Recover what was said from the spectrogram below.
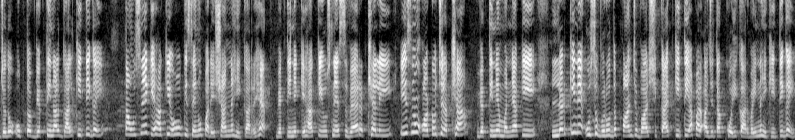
ਜਦੋਂ ਉਕਤ ਵਿਅਕਤੀ ਨਾਲ ਗੱਲ ਕੀਤੀ ਗਈ ਤਾਂ ਉਸਨੇ ਕਿਹਾ ਕਿ ਉਹ ਕਿਸੇ ਨੂੰ ਪਰੇਸ਼ਾਨ ਨਹੀਂ ਕਰ ਰਿਹਾ। ਵਿਅਕਤੀ ਨੇ ਕਿਹਾ ਕਿ ਉਸਨੇ ਸਵੈ ਰੱਖਿਆ ਲਈ ਇਸ ਨੂੰ ਆਟੋ 'ਚ ਰੱਖਿਆ। ਵਿਅਕਤੀ ਨੇ ਮੰਨਿਆ ਕਿ ਲੜਕੀ ਨੇ ਉਸ ਵਿਰੁੱਧ ਪੰਜ ਵਾਰ ਸ਼ਿਕਾਇਤ ਕੀਤੀ ਆ, ਪਰ ਅਜੇ ਤੱਕ ਕੋਈ ਕਾਰਵਾਈ ਨਹੀਂ ਕੀਤੀ ਗਈ।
